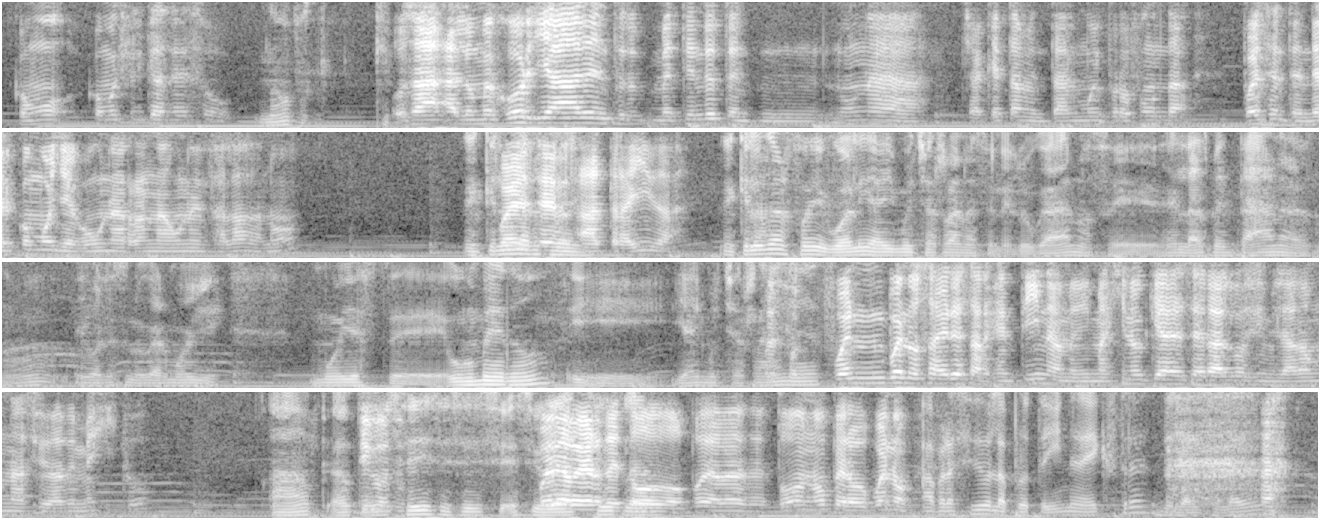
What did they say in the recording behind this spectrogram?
¿Cómo, ¿Cómo explicas eso? No, pues. ¿qué- O sea, a lo mejor ya dentro, metiéndote en una chaqueta mental muy profunda, puedes entender cómo llegó una rana a una ensalada, ¿no? ¿En qué Puede lugar ser fue? atraída. ¿En qué lugar fue? Igual y hay muchas ranas en el lugar, no sé, en las ventanas, ¿no? Igual es un lugar muy, muy, este, húmedo y, y hay muchas Pues fue, ranas. fue en Buenos Aires, Argentina. Me imagino que ha de ser algo similar a una Ciudad de México. Ah, ok. Digo, sí, sí, sí, puede haber sí, de claro. todo, puede haber de todo, ¿no? Pero bueno, ¿Habrá sido la proteína extra de la ensalada?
